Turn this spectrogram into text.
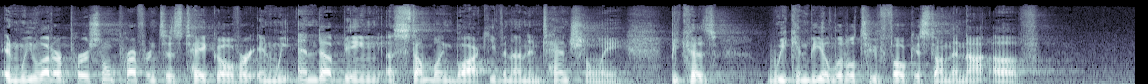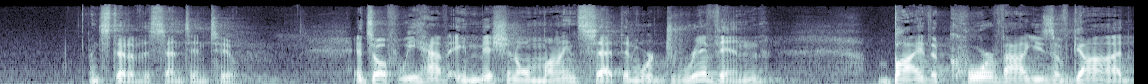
and we let our personal preferences take over and we end up being a stumbling block, even unintentionally, because we can be a little too focused on the not of instead of the sent into. And so, if we have a missional mindset, then we're driven by the core values of God,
